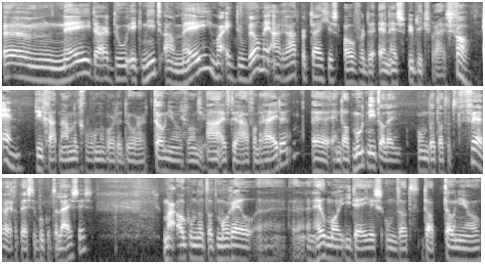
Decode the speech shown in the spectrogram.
Um, nee, daar doe ik niet aan mee. Maar ik doe wel mee aan raadpartijtjes over de NS Publieksprijs. Oh. En? Die gaat namelijk gewonnen worden door Tonio van AFTH van der Heijden. Uh, en dat moet niet alleen omdat dat het verreweg het beste boek op de lijst is. Maar ook omdat dat moreel uh, een heel mooi idee is... omdat dat Tonio,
